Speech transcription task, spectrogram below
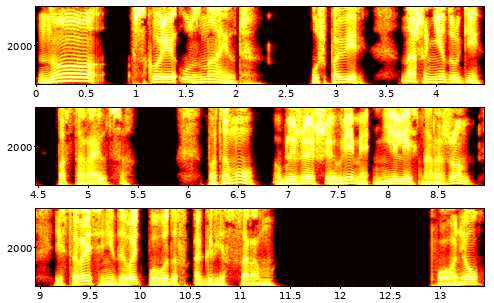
«Но вскоре узнают. Уж поверь, наши недруги постараются». Потому в ближайшее время не лезь на рожон и старайся не давать поводов агрессорам. — Понял.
